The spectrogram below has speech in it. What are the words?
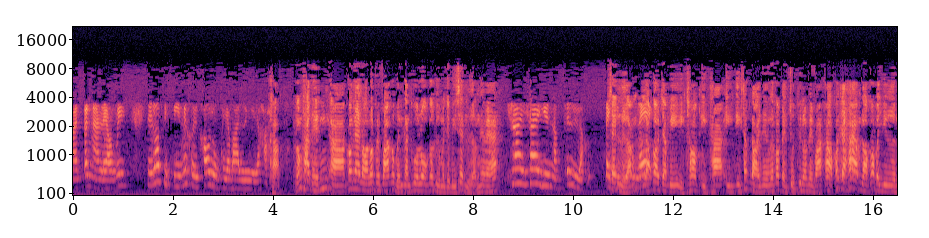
มาตั้งนานแล้วไม่ในรอบสิบปีไม่เคยเข้าโรงพยาบาลเลยอะค่ะ ครับ น้องทันเห็นอ่าก็แน่นอนรถไฟฟ้าก็เหมือนกันทั่วโลกก็คือมันจะมีเส้นเหลืองใช่ไหมฮะ ใช่ใช่ยืนหลังเส้นเหลืองแต่ เส้นเหลืองยืนคนรแล้วก็จะมีอีกช่องอีกทางอีกอีกสักหน่อยหนึ่งแล้วก็เป็นจุดที่รถไฟฟ้าเข้าเขาจะห้ามเราเข้าไปยืน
